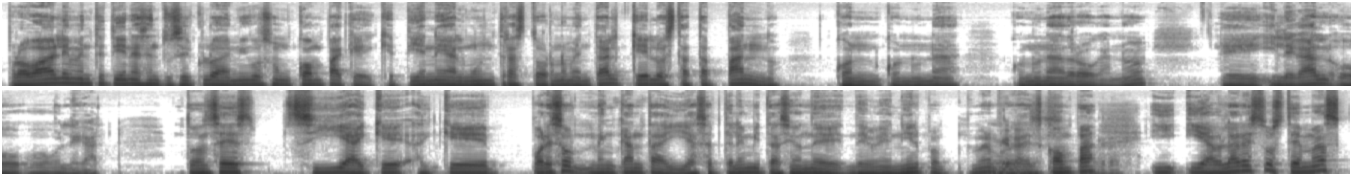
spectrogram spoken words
Probablemente tienes en tu círculo de amigos un compa que, que tiene algún trastorno mental que lo está tapando con, con una con una droga, ¿no? Eh, ilegal o, legal. Entonces, sí, hay que, hay que, por eso me encanta y acepté la invitación de, venir, primero porque eres compa, y, hablar estos temas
